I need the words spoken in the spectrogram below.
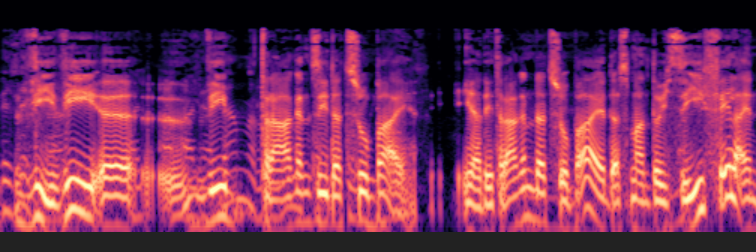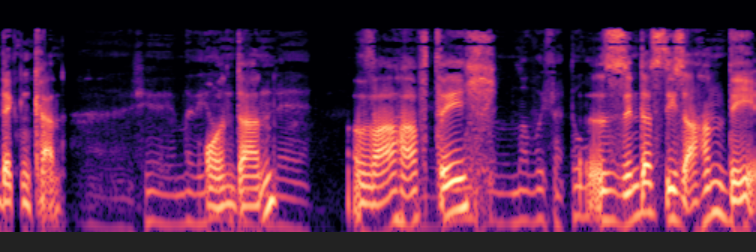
Wie, wie, äh, wie tragen sie dazu bei? Ja, die tragen dazu bei, dass man durch sie Fehler entdecken kann. Und dann wahrhaftig sind das die Sachen, die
